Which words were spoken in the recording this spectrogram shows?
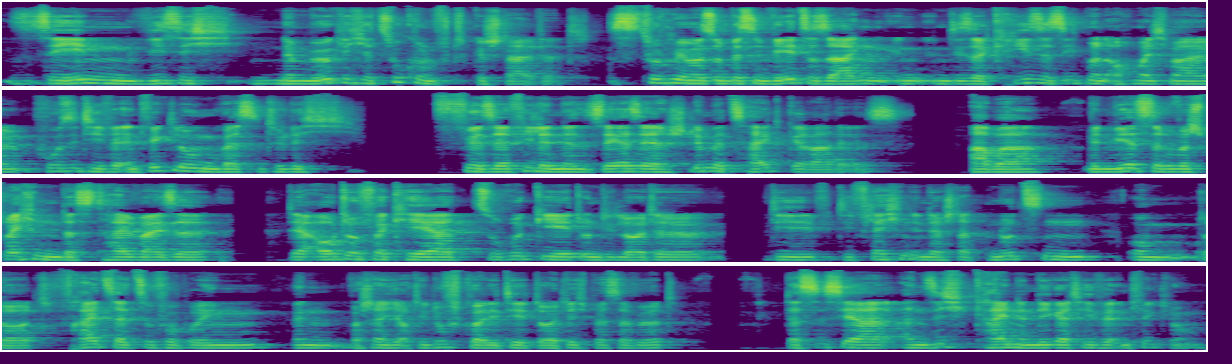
sehen, wie sich eine mögliche Zukunft gestaltet. Es tut mir immer so ein bisschen weh zu sagen, in, in dieser Krise sieht man auch manchmal positive Entwicklungen, weil es natürlich für sehr viele eine sehr, sehr schlimme Zeit gerade ist. Aber wenn wir jetzt darüber sprechen, dass teilweise der Autoverkehr zurückgeht und die Leute die, die Flächen in der Stadt nutzen, um dort Freizeit zu verbringen, wenn wahrscheinlich auch die Luftqualität deutlich besser wird, das ist ja an sich keine negative Entwicklung.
